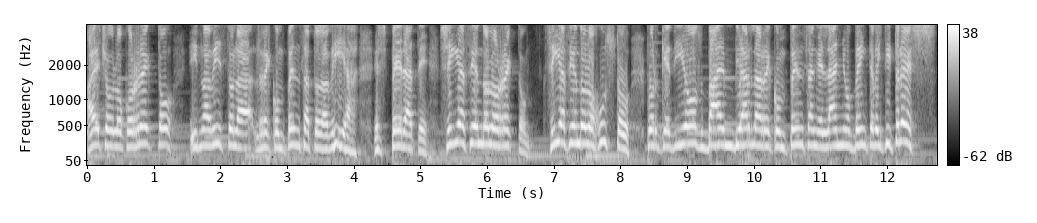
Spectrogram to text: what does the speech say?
ha hecho lo correcto y no ha visto la recompensa todavía. Espérate, sigue haciendo lo recto, sigue haciendo lo justo, porque Dios va a enviar la recompensa en el año 2023.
